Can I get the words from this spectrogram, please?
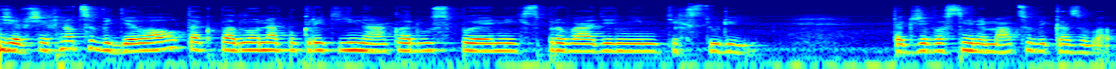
že všechno, co vydělal, tak padlo na pokrytí nákladů spojených s prováděním těch studií. Takže vlastně nemá co vykazovat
